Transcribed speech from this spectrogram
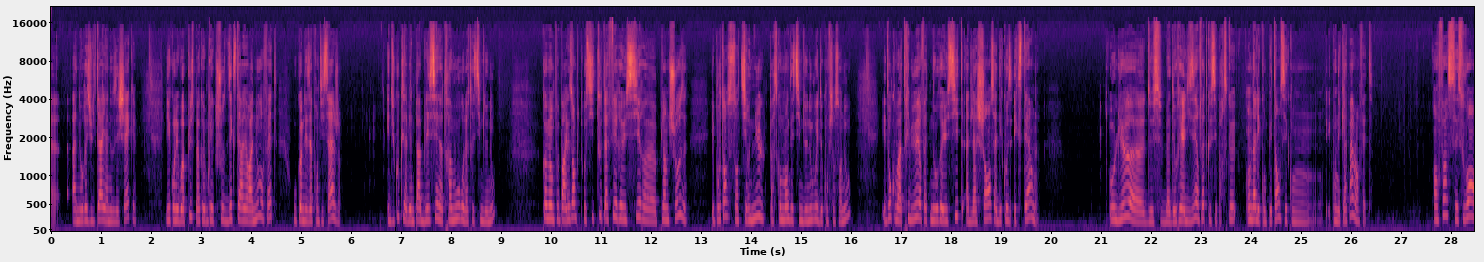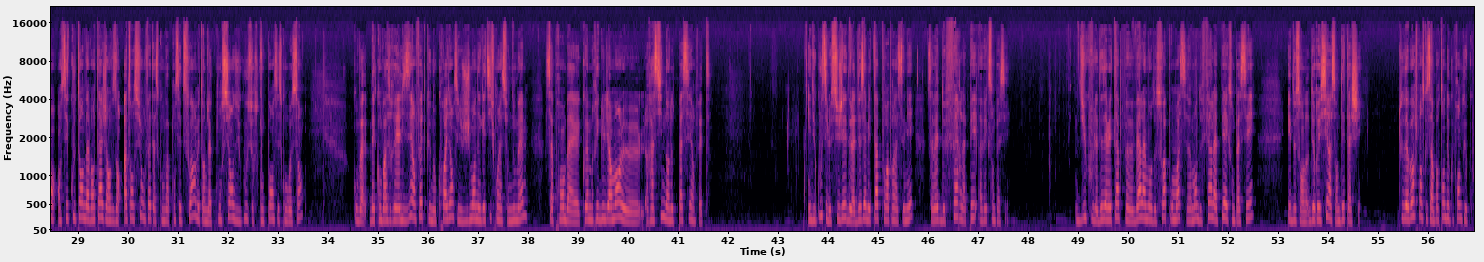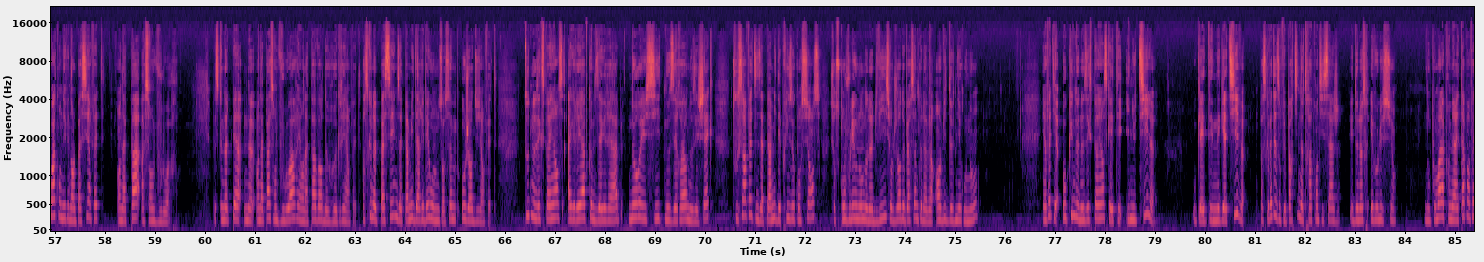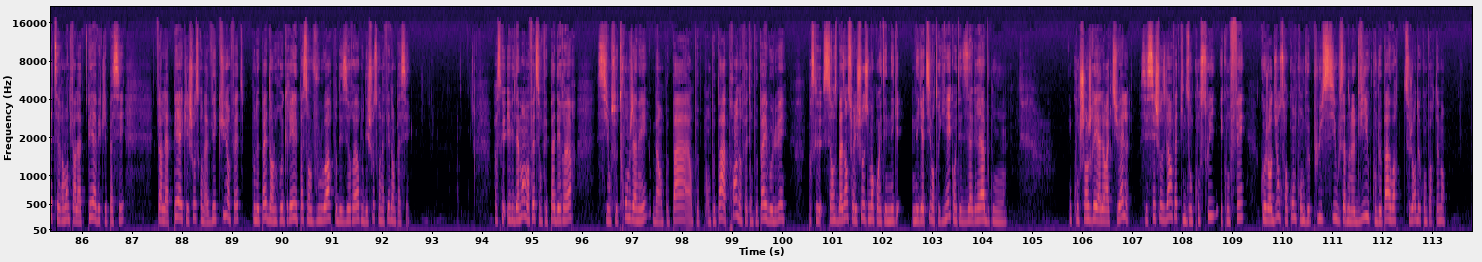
à, nos résultats et à nos échecs, et qu'on les voit plus pas comme quelque chose d'extérieur à nous en fait, ou comme des apprentissages, et du coup que ça vienne pas blesser notre amour ou notre estime de nous. Comme on peut par exemple aussi tout à fait réussir euh, plein de choses, et pourtant se sentir nul parce qu'on manque d'estime de nous et de confiance en nous, et donc on va attribuer en fait nos réussites à de la chance, à des causes externes, au lieu euh, de, bah, de réaliser en fait que c'est parce qu'on a les compétences et qu'on est capable en fait. Enfin, c'est souvent en s'écoutant davantage et en faisant attention en fait à ce qu'on va penser de soi, en mettant de la conscience du coup sur ce qu'on pense et ce qu'on ressent, qu'on va, bah, réaliser en fait que nos croyances et le jugement négatif qu'on a sur nous-mêmes, ça prend bah, quand même régulièrement racine dans notre passé en fait. Et du coup, c'est le sujet de la deuxième étape pour apprendre à s'aimer, ça va être de faire la paix avec son passé. Du coup, la deuxième étape euh, vers l'amour de soi, pour moi, c'est vraiment de faire la paix avec son passé et de, réussir à s'en détacher. Tout d'abord, je pense que c'est important de comprendre que quoi qu'on ait fait dans le passé, en fait, on n'a pas à s'en vouloir. Parce que notre n'a pas à s'en vouloir et on n'a pas à avoir de regrets, en fait. Parce que notre passé nous a permis d'arriver où nous en sommes aujourd'hui, en fait. Toutes nos expériences, agréables comme désagréables, nos réussites, nos erreurs, nos échecs, tout ça, en fait, nous a permis des prises de conscience sur ce qu'on voulait ou non dans notre vie, sur le genre de personne qu'on avait envie de devenir ou non, et en fait, il n'y a aucune de nos expériences qui a été inutile ou qui a été négative, parce qu'en fait, elles ont fait partie de notre apprentissage et de notre évolution. Donc pour moi, la première étape, en fait, c'est vraiment de faire la paix avec les passés, faire la paix avec les choses qu'on a vécues, en fait, pour ne pas être dans le regret et pas s'en vouloir pour des erreurs ou des choses qu'on a fait dans le passé. Parce que évidemment, en fait, si on fait pas d'erreurs, si on se trompe jamais, ben on peut pas, on peut, on peut pas apprendre en fait, on peut pas évoluer. Parce que c'est en se basant sur les choses justement qui ont été négatives entre guillemets, qui ont été désagréables qu'on qu'on changerait à l'heure actuelle, c'est ces choses-là en fait qui nous ont construit et qu'on fait qu'aujourd'hui on se rend compte qu'on ne veut plus ci ou ça dans notre vie ou qu'on ne veut pas avoir ce genre de comportement.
